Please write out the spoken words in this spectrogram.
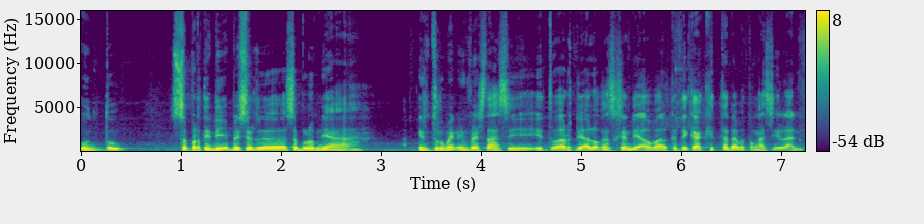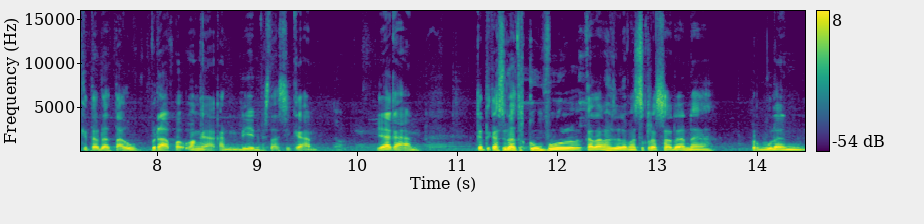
untuk seperti di episode sebelumnya, instrumen investasi itu harus dialokasikan di awal. Ketika kita dapat penghasilan, kita udah tahu berapa uang yang akan diinvestasikan, okay. ya kan? Ketika sudah terkumpul, katakanlah sudah masuk reksadana per bulan,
